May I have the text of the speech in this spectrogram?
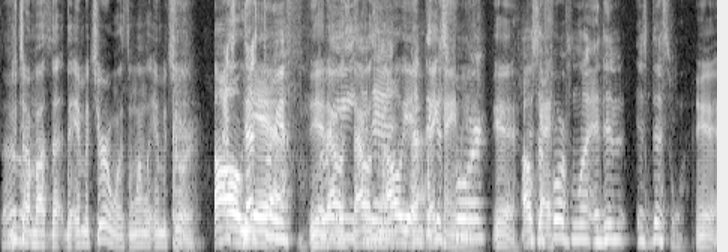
The You other talking ones- about the, the immature ones, the one with immature. Oh that's yeah. three and Yeah, that was that was then when Oh, yeah. I they think it's came four. in. Yeah. okay. It's the fourth one, and then it's this one. Yeah,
